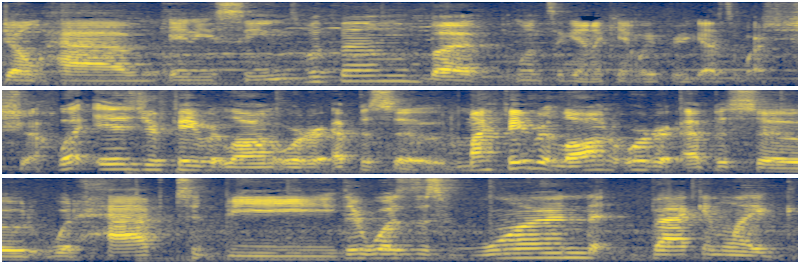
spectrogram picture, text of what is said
don't have any scenes with them, but once again, I can't wait for you guys to watch the show. What is your favorite Law & Order episode? My favorite Law & Order episode would have to be, there was this one back in like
